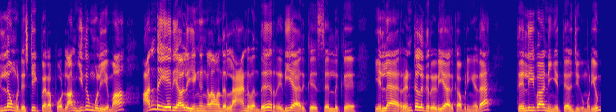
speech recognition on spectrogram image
இல்லை உங்கள் டிஸ்ட்ரிக்ட் பேரை போடலாம். இது மூலியமாக அந்த ஏரியாவில் எங்கெங்கெல்லாம் வந்து லேண்ட் வந்து ரெடியாக இருக்குது செல்லுக்கு இல்லை ரெண்டலுக்கு ரெடியாக இருக்குது அப்படிங்கிறத தெளிவாக நீங்கள் தெரிஞ்சுக்க முடியும்.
